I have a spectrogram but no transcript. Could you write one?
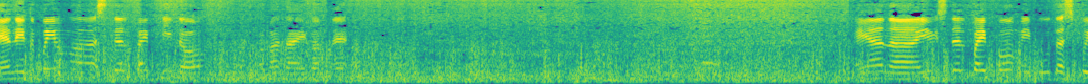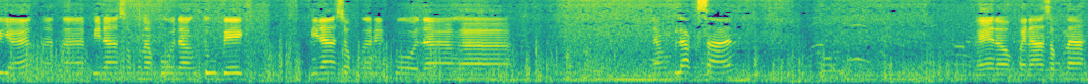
Ayan, ito pa yung uh, steel pipe dito. Baba tayo konti. Ayan, uh, yung steel pipe po, may butas po yan. At uh, pinasok na po ng tubig. Pinasok na rin po ng, uh, ng black sand. Ayan o, pinasok na.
